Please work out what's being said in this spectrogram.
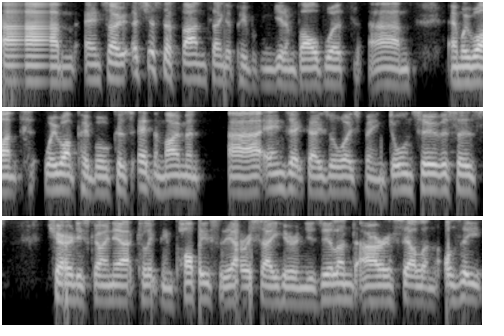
Um, and so it's just a fun thing that people can get involved with. Um, and we want we want people because at the moment uh, Anzac Day has always been dawn services, charities going out collecting poppies for the RSA here in New Zealand, RSL and Aussie.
